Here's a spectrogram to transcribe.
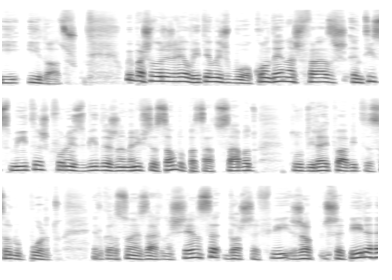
e idosos. O embaixador israelita em Lisboa condena as frases antissemitas que foram exibidas na manifestação do passado sábado pelo direito à habitação no Porto. Em declarações à Renascença, Dor Shapira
